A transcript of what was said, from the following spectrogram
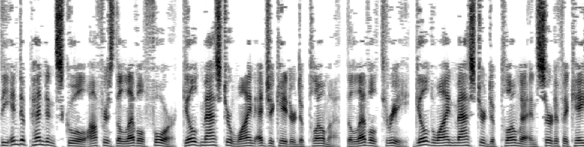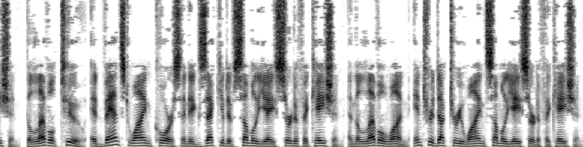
The independent school offers the Level 4 Guild Master Wine Educator Diploma, the Level 3 Guild Wine Master Diploma and Certification, the Level 2 Advanced Wine Course and Executive Sommelier Certification and the Level 1 Introductory Wine Sommelier Certification.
